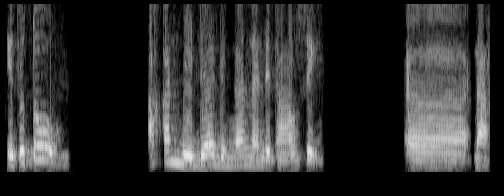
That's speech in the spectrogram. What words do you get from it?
itu tuh akan beda dengan landed housing. Eh, nah,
